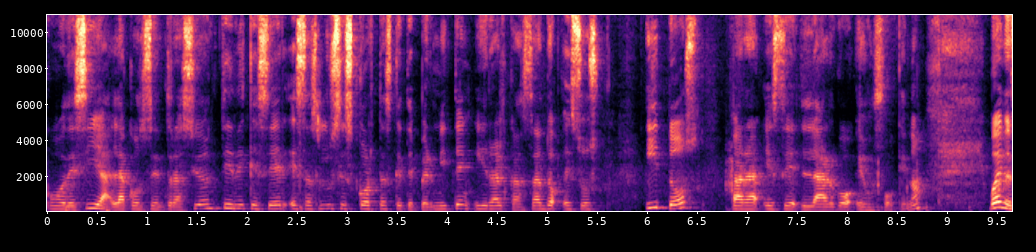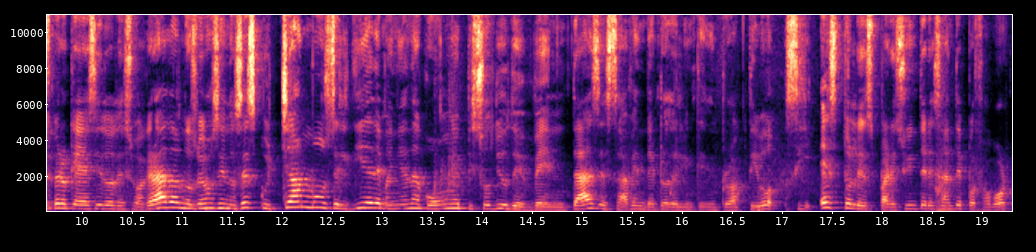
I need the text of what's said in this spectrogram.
como decía, la concentración tiene que ser esas luces cortas que te permiten ir alcanzando esos hitos para ese largo enfoque, ¿no? Bueno, espero que haya sido de su agrado. Nos vemos y nos escuchamos el día de mañana con un episodio de ventas, ya saben, dentro de LinkedIn Proactivo. Si esto les pareció interesante, por favor,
